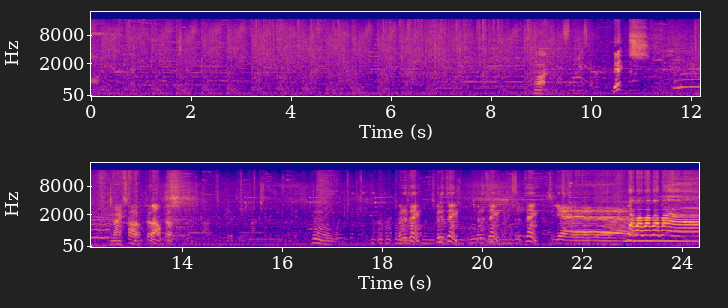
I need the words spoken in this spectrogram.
on. Come on. Bitch! Nice. Oh, go, oh. go. Hmm. Spin the thing! Spin the thing! Spin the thing! Spin the thing! Yeah! Wah, wah, wah, wah, wah.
